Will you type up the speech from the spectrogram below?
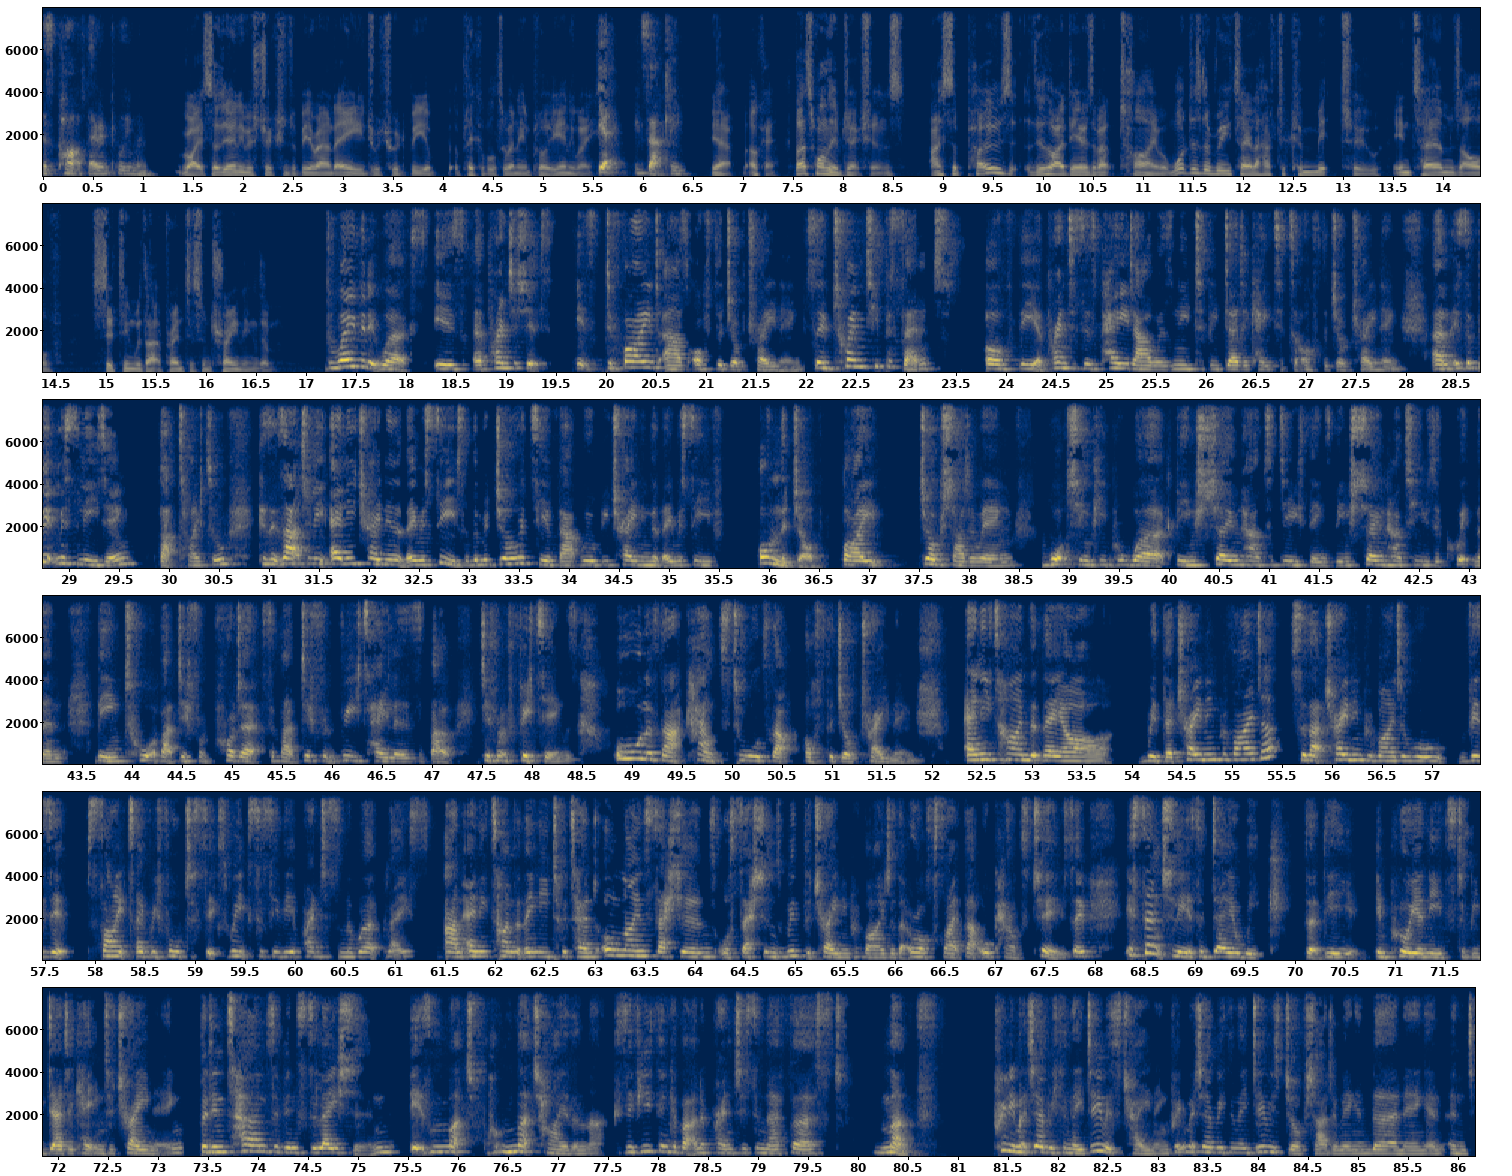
as part of their employment. Right. So the only restrictions would be around age, which would be applicable to any employee anyway. Yeah, exactly. Yeah. Okay. That's one of the objections. I suppose the other idea is about time. What does the retailer have to commit to in terms of sitting with that apprentice and training them? The way that it works is apprenticeships It's defined as off the job training. So 20% of the apprentices' paid hours need to be dedicated to off the job training. Um, it's a bit misleading, that title, because it's actually any training that they receive. So the majority of that will be training that they receive on the job by job shadowing, watching people work, being shown how to do things, being shown how to use equipment, being taught about different products, about different retailers, about different fittings. All of that counts towards that off the job training. Any time that they are with their training provider. So that training provider will visit site every four to six weeks to see the apprentice in the workplace. And any time that they need to attend online sessions or sessions with the training provider that are off site, that all counts too. So essentially it's a day a week that the employer needs to be dedicating to training. But in terms of installation, it's much, much higher than that. Because if you think about an apprentice in their first month, pretty much everything they do is training. Pretty much everything they do is job shadowing and learning. And, and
